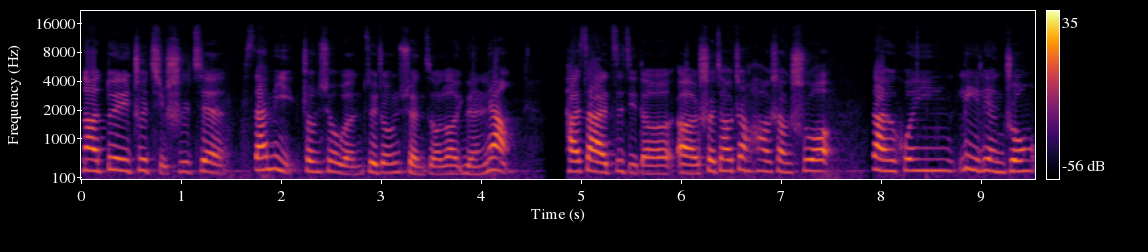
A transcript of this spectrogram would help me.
那对这起事件，三米郑秀文最终选择了原谅。她在自己的呃社交账号上说。在婚姻历练中，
